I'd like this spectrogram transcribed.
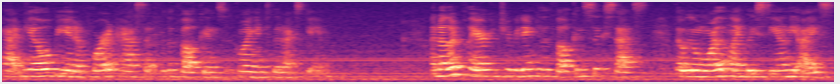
Pattengale will be an important asset for the Falcons going into the next game. Another player contributing to the Falcons' success that we will more than likely see on the ice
